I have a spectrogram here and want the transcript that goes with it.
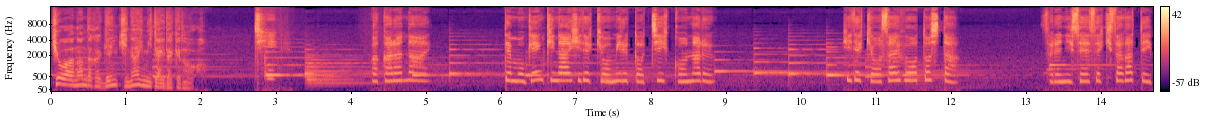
日はなんだか元気ないみたいだけど。ちわからない。でも元気ない秀樹を見るとちこうなる秀樹お財布落とした。それに成績下がっていっ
